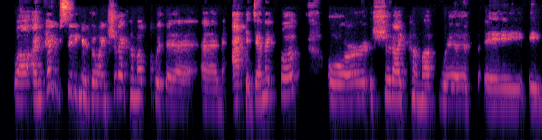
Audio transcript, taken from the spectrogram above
well, I'm kind of sitting here going, should I come up with a, an academic book or should I come up with a, a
